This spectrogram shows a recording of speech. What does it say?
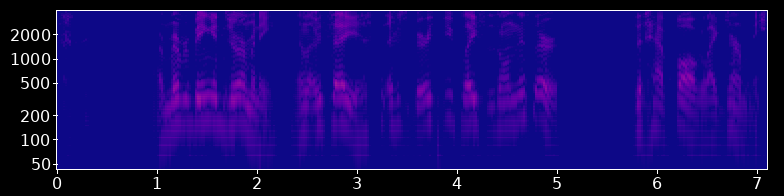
I remember being in Germany, and let me tell you, there's very few places on this earth that have fog like Germany.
